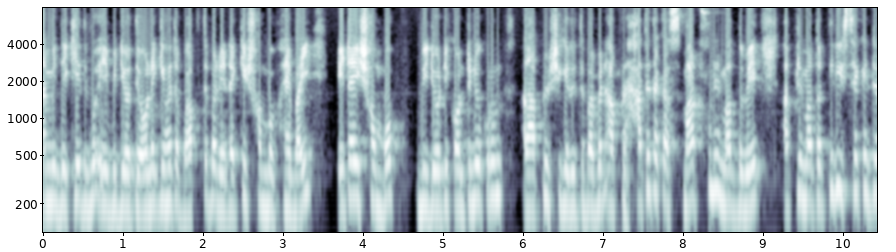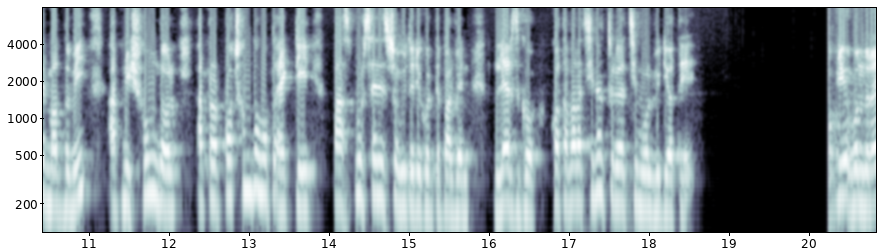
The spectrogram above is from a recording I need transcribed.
আমি দেখিয়ে দেবো এই ভিডিওতে। অনেকে হয়তো ভাবতে পারে, এটা কি সম্ভব? হ্যাঁ ভাই, এটাই সম্ভব। ভিডিওটি কন্টিনিউ করুন আর আপনিও শিখে দিতে পারবেন। আপনার হাতে থাকা স্মার্টফোনের মাধ্যমে আপনি মাত্র তিরিশ সেকেন্ডের মাধ্যমেই আপনি সুন্দর আপনার পছন্দ মতো একটি পাসপোর্ট সাইজের ছবি তৈরি করতে পারবেন। লেটস গো কথা বাড়াচ্ছি না, চলে যাচ্ছি মূল ভিডিওতে। প্রিয় বন্ধুরা,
